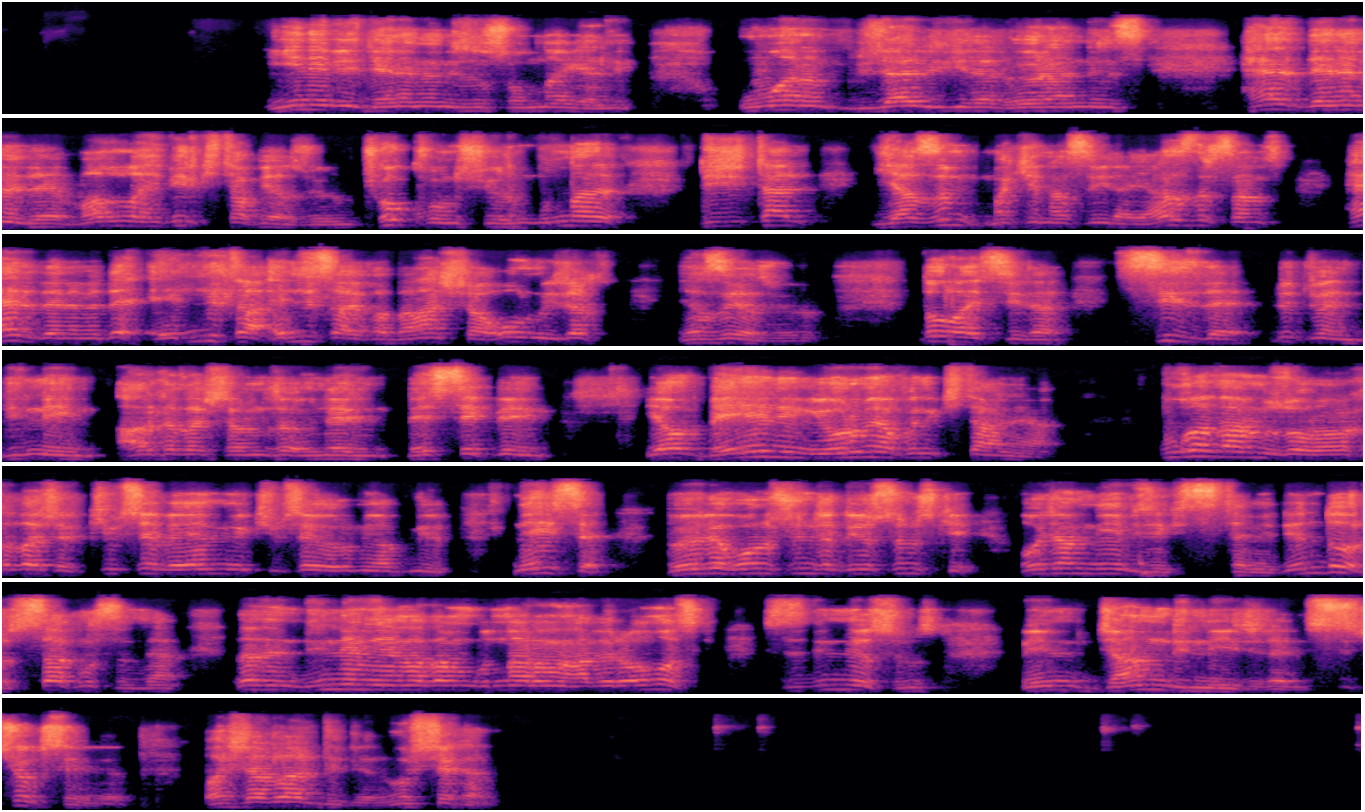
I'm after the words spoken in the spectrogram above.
Yine bir denememizin sonuna geldik. Umarım güzel bilgiler öğrendiniz. Her denemede vallahi bir kitap yazıyorum. Çok konuşuyorum. Bunları dijital yazım makinasıyla yazdırsanız her denemede 50 ta 50 sayfadan aşağı olmayacak yazı yazıyorum. Dolayısıyla siz de lütfen dinleyin, arkadaşlarınıza önerin, destekleyin. Ya beğenin, yorum yapın iki tane ya. Bu kadar mı zor arkadaşlar? Kimse beğenmiyor, kimse yorum yapmıyor. Neyse böyle konuşunca diyorsunuz ki hocam niye bize sistem ediyorsun? Doğru haklısınız yani. Zaten dinlemeyen adamın bunlardan haberi olmaz ki. Siz dinliyorsunuz. Benim canım dinleyicilerim. Sizi çok seviyorum. Başarılar diliyorum. Hoşçakalın.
